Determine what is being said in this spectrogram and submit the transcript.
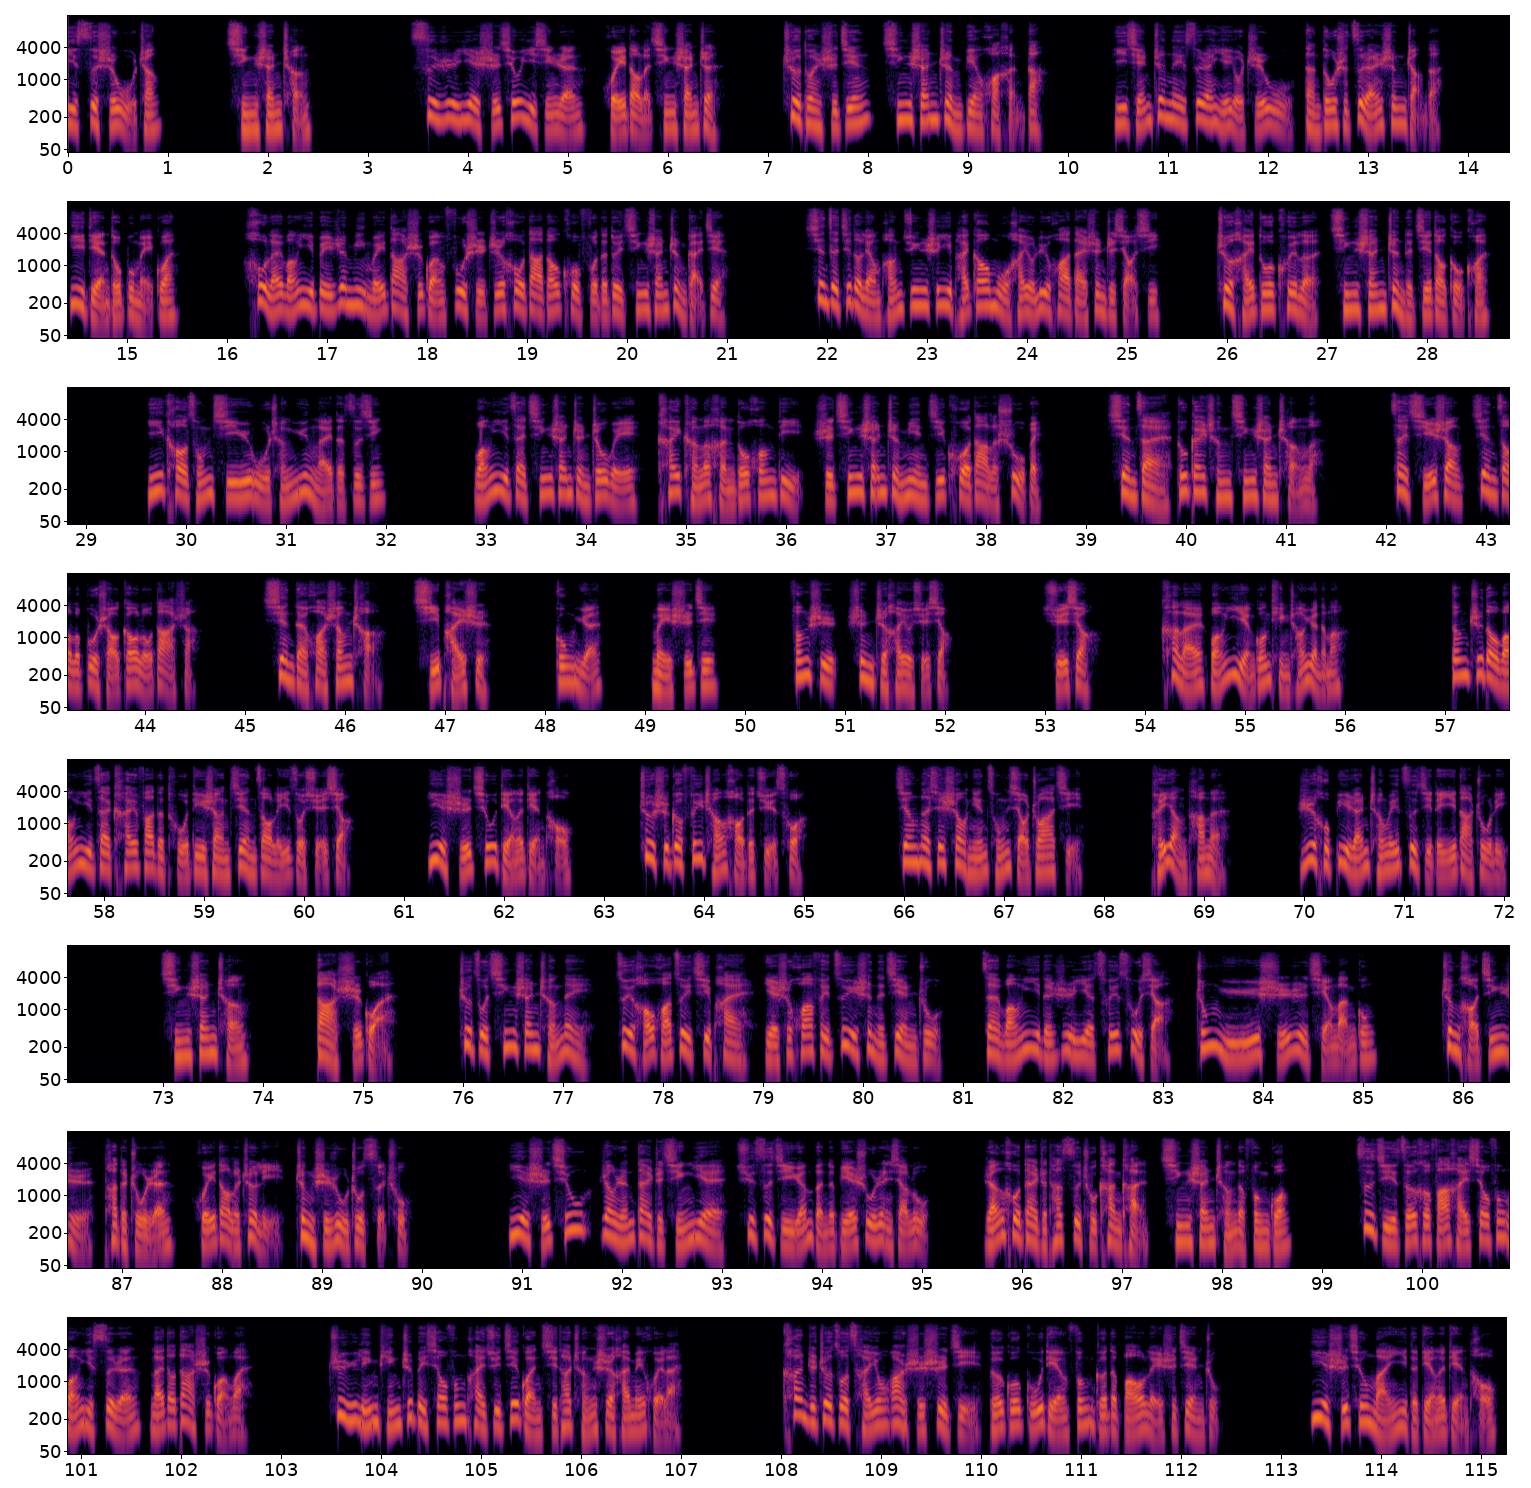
第四十五章青山城。次日，叶时秋一行人回到了青山镇。这段时间，青山镇变化很大。以前镇内虽然也有植物，但都是自然生长的，一点都不美观。后来，王毅被任命为大使馆副使之后，大刀阔斧的对青山镇改建。现在街道两旁均是一排高木，还有绿化带，甚至小溪。这还多亏了青山镇的街道够宽。依靠从其余五城运来的资金，王毅在青山镇周围开垦了很多荒地，使青山镇面积扩大了数倍。现在都该称青山城了，在其上建造了不少高楼大厦、现代化商场、棋牌室、公园、美食街、方式，甚至还有学校。学校，看来王毅眼光挺长远的吗？当知道王毅在开发的土地上建造了一座学校，叶时秋点了点头，这是个非常好的举措，将那些少年从小抓起。培养他们，日后必然成为自己的一大助力。青山城大使馆，这座青山城内最豪华、最气派，也是花费最甚的建筑，在王毅的日夜催促下，终于于十日前完工。正好今日它的主人回到了这里，正式入住此处。叶时秋让人带着秦叶去自己原本的别墅认下路。然后带着他四处看看青山城的风光，自己则和法海、萧峰、王毅四人来到大使馆外。至于林平之被萧峰派去接管其他城市，还没回来。看着这座采用二十世纪德国古典风格的堡垒式建筑，叶时秋满意的点了点头，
